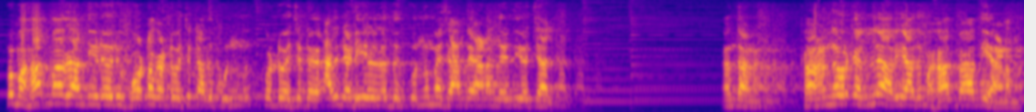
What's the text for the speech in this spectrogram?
ഇപ്പൊ മഹാത്മാഗാന്ധിയുടെ ഒരു ഫോട്ടോ കണ്ടുവച്ചിട്ട് അത് കുന്ന് കൊണ്ടുവച്ചിട്ട് അതിന്റെ അടിയിൽ അത് കുന്നുമ്മ ശാന്തയാണെന്ന് എഴുതി വെച്ചാൽ എന്താണ്? കാണുന്നവർക്കെല്ലാം അറിയാം അത് മഹാത്മാഗാന്ധിയാണെന്ന്.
